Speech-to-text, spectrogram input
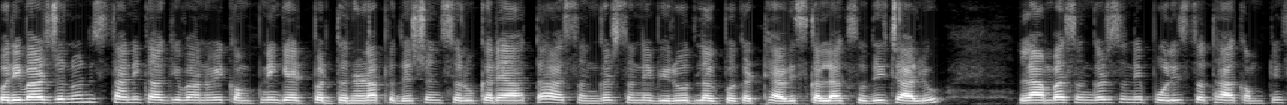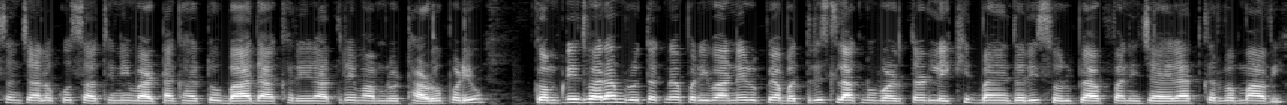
પરિવારજનો અને સ્થાનિક આગેવાનોએ કંપની ગેટ પર ધરણા પ્રદર્શન શરૂ કર્યા હતા. આ સંઘર્ષ અને વિરોધ લગભગ અઠ્યાવીસ કલાક સુધી ચાલ્યો. લાંબા સંઘર્ષ અને પોલીસ તથા કંપની સંચાલકો સાથેની વાટાઘાટો બાદ આખરે રાત્રે મામલો ઠાળો પડ્યો. કંપની દ્વારા મૃતકના પરિવારને રૂપિયા બત્રીસ લાખનું વળતર લેખિત બાંહેધરી સ્વરૂપે આપવાની જાહેરાત કરવામાં આવી.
